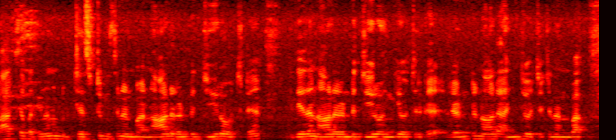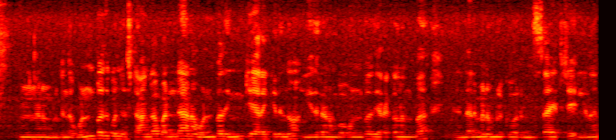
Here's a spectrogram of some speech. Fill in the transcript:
பாக்ஸை பார்த்தீங்கன்னா நம்மளுக்கு ஜஸ்ட் மிஸ் நண்பா நாலு ரெண்டு ஜீரோ வச்சுட்டேன். இதே தான் நாலு ரெண்டு ஜீரோ இங்கே வச்சுருக்கேன். ரெண்டு நாலு அஞ்சு வச்சுட்டு நண்பா. நம்மளுக்கு இந்த ஒன்பது கொஞ்சம் ஸ்ட்ராங்காக வரல ஆனால் ஒன்பது இங்கே இறக்கியிருந்தோம். இதில் நம்ம ஒன்பது இறக்கலாம் நண்பா. இருந்தாலுமே நம்மளுக்கு ஒரு மிஸ் ஆயிடுச்சு. இல்லைன்னா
